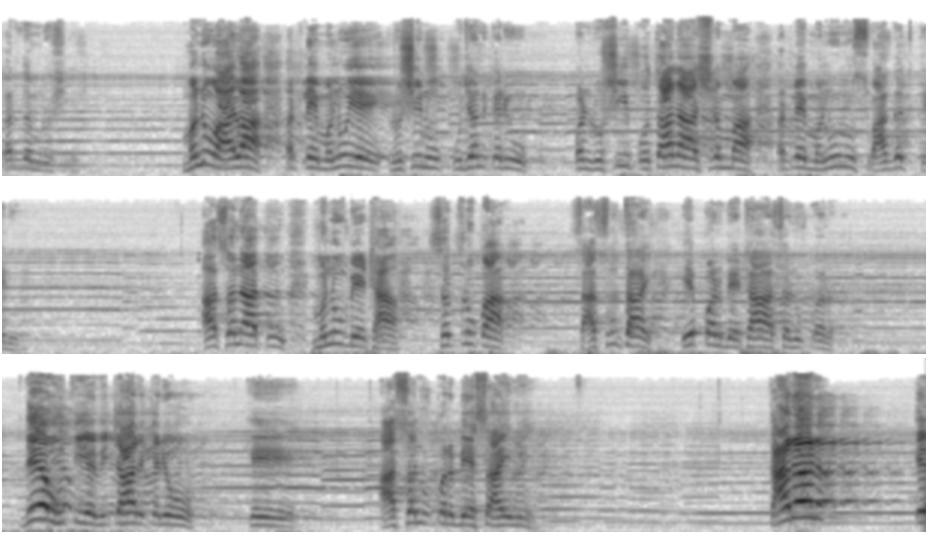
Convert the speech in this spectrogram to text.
કરદમ ઋષિ. મનુ આવ્યા, એટલે મનુએ ઋષિનું પૂજન કર્યું. પણ ઋષિ પોતાના આશ્રમમાં, એટલે મનુનું સ્વાગત કર્યું. આસન આપ્યું મનુ બેઠા. શત્રુપા, સાસુ થાય, એ પણ બેઠા આસન ઉપર. દેવહૂતિએ વિચાર કર્યો કે આસન ઉપર બેસાય નહીં. કારણ એ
